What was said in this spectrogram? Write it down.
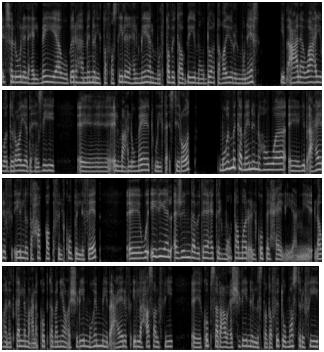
الحلول العلمية وغيرها من التفاصيل العلمية المرتبطة بموضوع تغير المناخ يبقى على وعي ودراية بهذه آه، المعلومات والتأثيرات. مهم كمان إن هو يبقى عارف إيه اللي تحقق في الكوب اللي فات وإيه هي الأجندة بتاعة المؤتمر الكوب الحالي؟ يعني لو هنتكلم على كوب 28 مهم يبقى عارف إيه اللي حصل في آه، كوب 27 اللي استضافته مصر في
